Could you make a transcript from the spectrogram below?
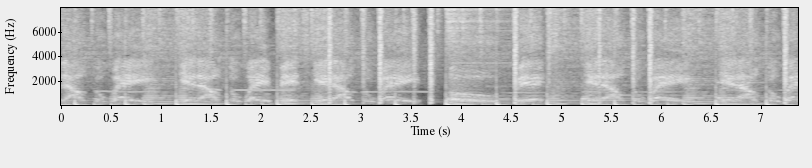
get out the way.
